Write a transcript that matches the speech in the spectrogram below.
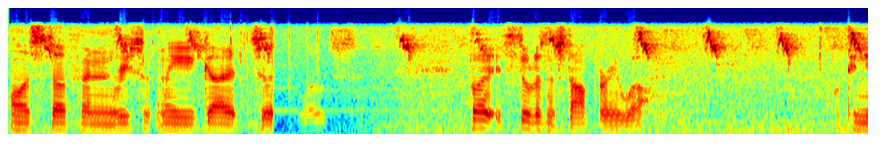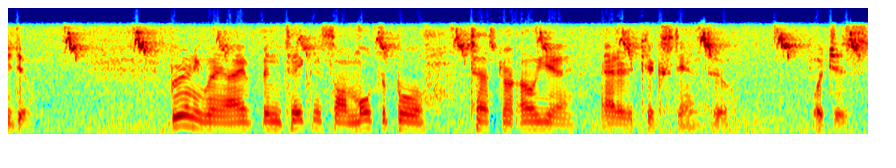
all this stuff, and recently got it so it floats but it still doesn't stop very well. What can you do? But anyway, I've been taking this on multiple test runs. Oh yeah, added a kickstand too, which is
